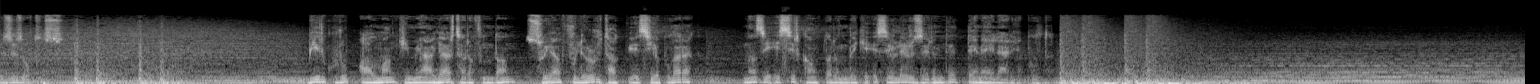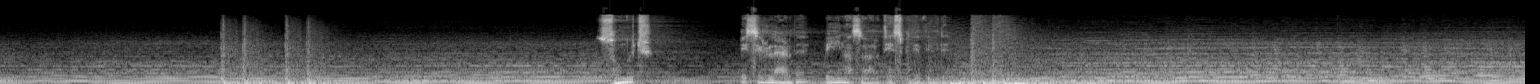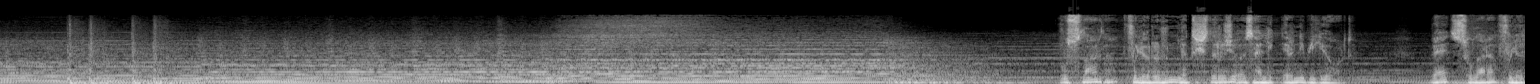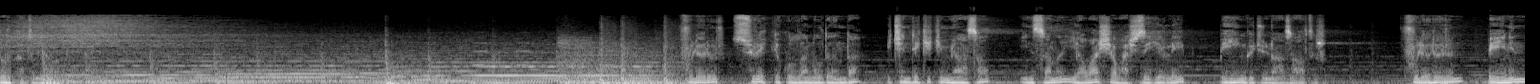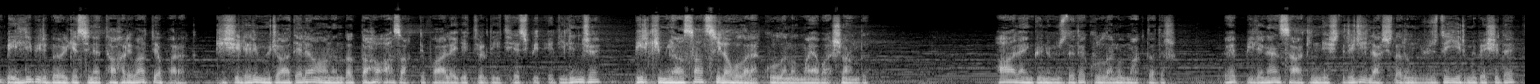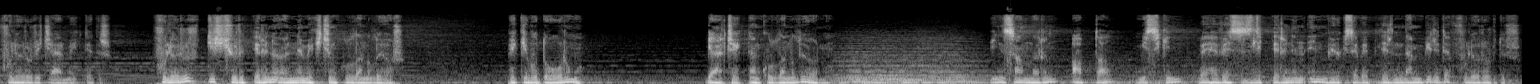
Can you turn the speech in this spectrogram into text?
1930 Bir grup Alman kimyager tarafından suya florür takviyesi yapılarak Nazi esir kamplarındaki esirler üzerinde deneyler yapıldı. Sonuç, esirlerde beyin hasarı tespit edildi. Ruslar da florürün yatıştırıcı özelliklerini biliyordu ve sulara florür katılıyordu. Florür sürekli kullanıldığında içindeki kimyasal insanı yavaş yavaş zehirleyip beyin gücünü azaltır. Florürün beynin belli bir bölgesine tahribat yaparak kişileri mücadele anında daha az aktif hale getirdiği tespit edilince bir kimyasal silah olarak kullanılmaya başlandı. Halen günümüzde de kullanılmaktadır ve bilinen sakinleştirici ilaçların %25'i de florür içermektedir. Florür diş çürüklerini önlemek için kullanılıyor. Peki bu doğru mu? Gerçekten kullanılıyor mu? İnsanların aptal, miskin ve hevessizliklerinin en büyük sebeplerinden biri de florürdür.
